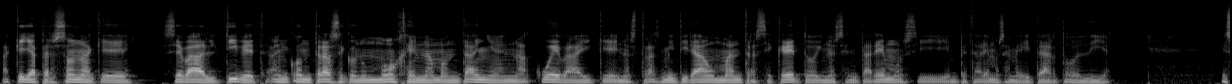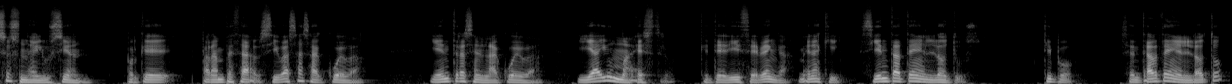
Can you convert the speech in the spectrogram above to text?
aquella persona que se va al Tíbet a encontrarse con un monje en una montaña, en una cueva, y que nos transmitirá un mantra secreto y nos sentaremos y empezaremos a meditar todo el día. Eso es una ilusión, porque, para empezar, si vas a esa cueva y entras en la cueva y hay un maestro que te dice, venga, ven aquí, siéntate en lotus. Tipo, sentarte en loto,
